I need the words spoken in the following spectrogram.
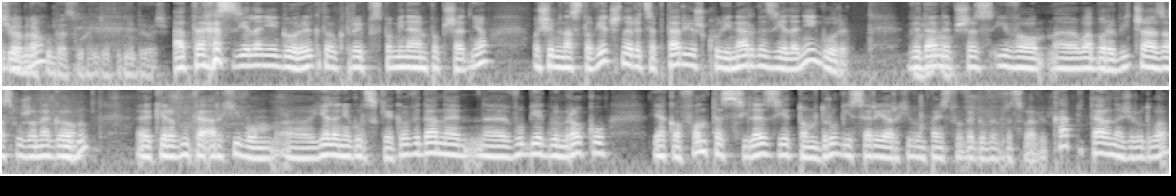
straciłem tygodniu. rachubę, słuchaj, gdzie ty nie byłeś. A teraz z Jeleniej Góry, o której wspominałem poprzednio, XVIII-wieczny receptariusz kulinarny z Jeleniej Góry, wydany Aha. przez Iwo e, Łaborowicza, zasłużonego Mhm. e, kierownika archiwum e, jeleniogórskiego, wydany w ubiegłym roku jako Fontes Silesie, tom drugi serii Archiwum Państwowego we Wrocławiu. Kapitalne źródło.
